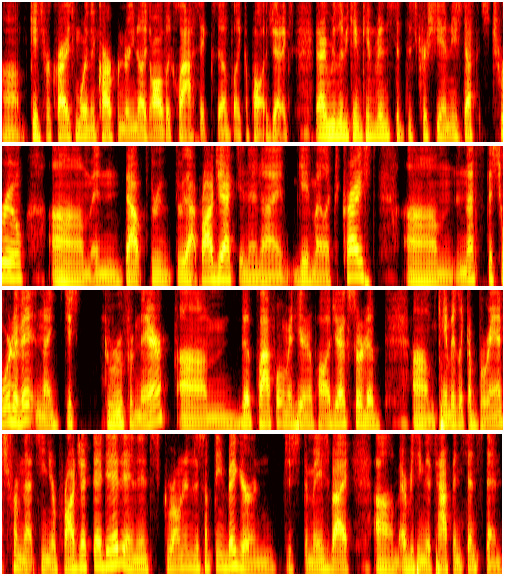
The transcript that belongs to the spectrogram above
um, Case for Christ more than Carpenter. You know, like all the classics of like apologetics. And I really became convinced that this Christianity stuff is true. Um, and that through through that project, and then I gave my life to Christ. Um, and that's the short of it. And I just grew from there. Um, the platform Adherent Apologetics sort of um, came as like a branch from that senior project I did, and it's grown into something bigger. And just amazed by um, everything that's happened since then.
